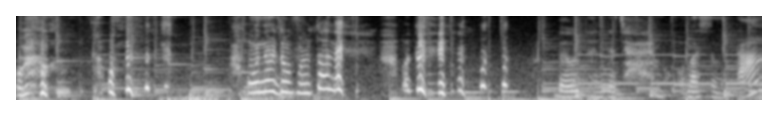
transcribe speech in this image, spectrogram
오늘도 불타네. 어떡해. 매울 텐데 잘 먹어봤습니다.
